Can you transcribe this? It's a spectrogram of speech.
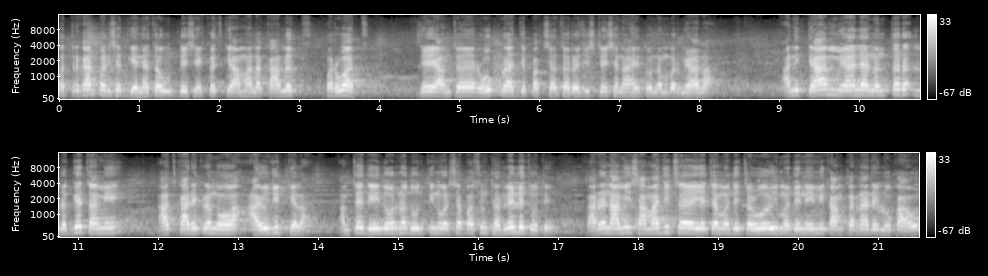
पत्रकार परिषद घेण्याचा उद्देश एकच की आम्हाला कालच परवाच जे आमचं रोख राज्य पक्षाचं रजिस्ट्रेशन आहे तो नंबर मिळाला. आणि त्या मिळाल्यानंतर लगेच आम्ही आज कार्यक्रम आयोजित केला. आमचे ध्येयधोरणं दोन तीन वर्षापासून ठरलेलेच होते. कारण आम्ही सामाजिक स याच्यामध्ये चळवळीमध्ये नेहमी काम करणारे लोक आहोत.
